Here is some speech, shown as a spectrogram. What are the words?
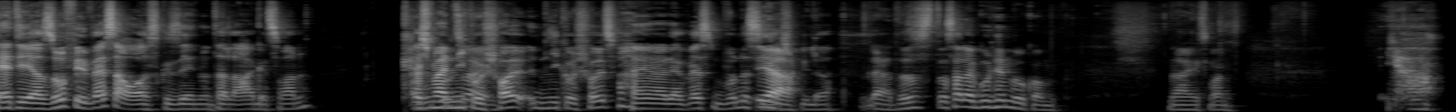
Der hätte ja so viel besser ausgesehen unter Nagelsmann. Kann ich meine, Nico. Schol Nico Schulz war einer der besten Bundesligaspieler. Ja, das, ist, das hat er gut hinbekommen. Nagelsmann. Ja,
